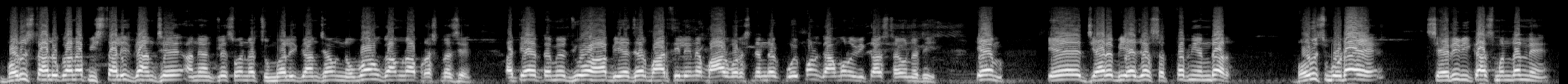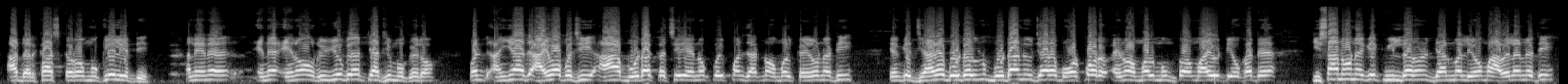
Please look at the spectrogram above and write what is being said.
ભરૂચ તાલુકાના પિસ્તાલીસ ગામ છે અને અંકલેશ્વરના ચુમ્માલીસ ગામ છે. નવ્વાણું ગામના પ્રશ્ન છે. અત્યારે તમે જુઓ આ બે હજાર બારથી લઈને બાર વર્ષની અંદર કોઈ પણ ગામોનો વિકાસ થયો નથી. કેમ? કે જ્યારે બે હજાર સત્તરની અંદર ભરૂચ બોડાએ શહેરી વિકાસ મંડળને આ દરખાસ્ત કરવા મોકલેલી હતી અને એને એને, એનો રિવ્યુ બી ત્યાંથી મોકલ્યો. પણ અહીંયા જ આવ્યા પછી આ બોડા કચેરી એનો કોઈ પણ જાતનો અમલ કર્યો નથી. કેમ કે જ્યારે બોડલનું બોડાનું જ્યારે બોર્ડ પર એનો અમલ મૂકવામાં આવ્યો તે વખતે કિસાનોને કે બિલ્ડરોને ધ્યાનમાં લેવામાં આવેલા નથી.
